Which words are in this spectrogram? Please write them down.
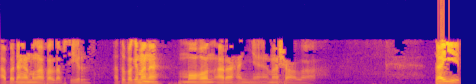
Apa dengan menghafal tafsir atau bagaimana? Mohon arahannya, masya Allah. Taib.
